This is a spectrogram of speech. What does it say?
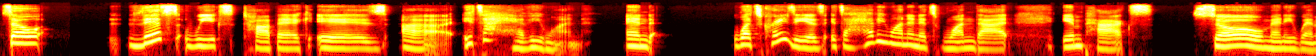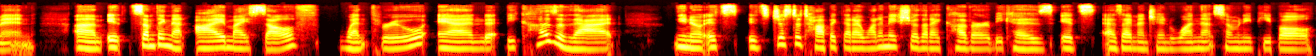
So, this week's topic is uh it's a heavy one. And what's crazy is it's a heavy one and it's one that impacts so many women um, it's something that I myself went through. And because of that, you know it's it's just a topic that i want to make sure that i cover because it's as i mentioned one that so many people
